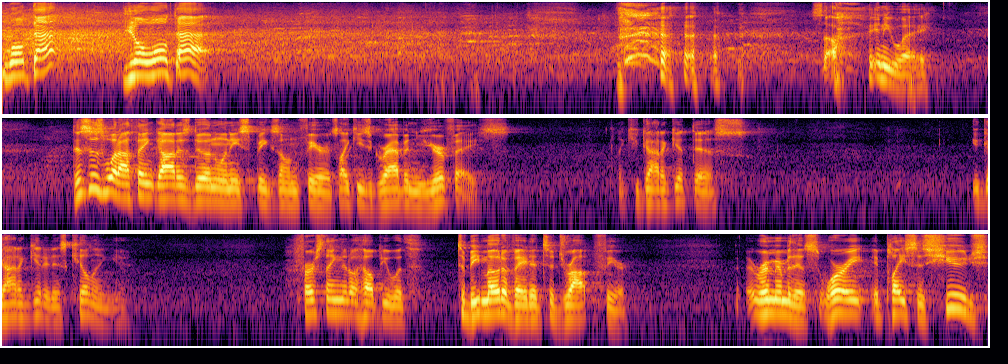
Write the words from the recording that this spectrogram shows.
You want that? You don't want that. so, anyway, this is what I think God is doing when He speaks on fear. It's like He's grabbing your face. Like, you got to get this. You got to get it. It's killing you. First thing that'll help you with to be motivated to drop fear. Remember this worry, it places huge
